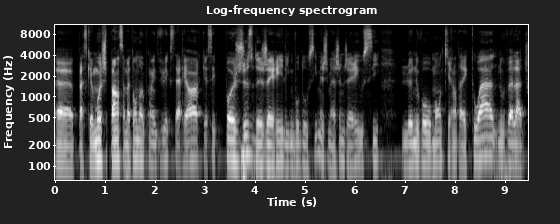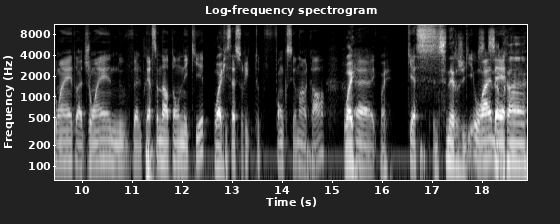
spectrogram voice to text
Euh, parce que moi, je pense, mettons d'un point de vue extérieur, que c'est pas juste de gérer les nouveaux dossiers, mais j'imagine gérer aussi le nouveau monde qui rentre avec toi, nouvelle adjointe ou adjoint, nouvelle personne dans ton équipe, puis s'assurer que tout fonctionne encore. Ouais. Euh, ouais. Une synergie. Ouais, ça prend...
